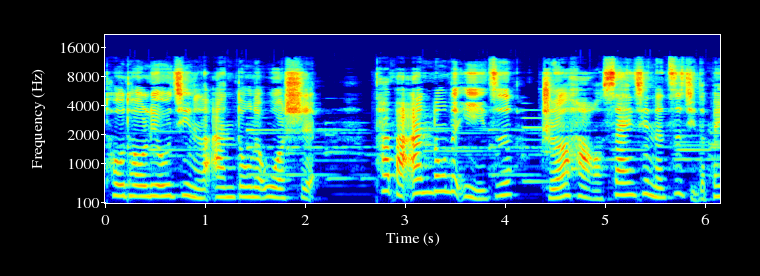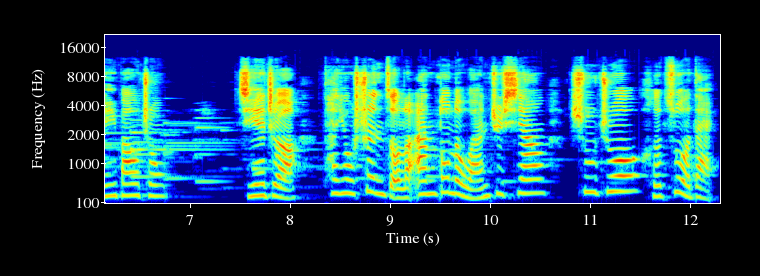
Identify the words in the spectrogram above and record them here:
偷偷溜进了安东的卧室，他把安东的椅子折好，塞进了自己的背包中，接着。他又顺走了安东的玩具箱、书桌和坐袋，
